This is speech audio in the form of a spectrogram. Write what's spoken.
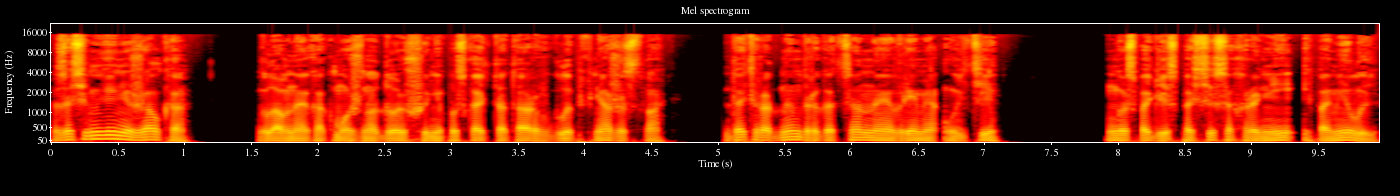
За семью не жалко. Главное, как можно дольше не пускать татар вглубь княжества, дать родным драгоценное время уйти. Господи, спаси, сохрани и помилуй.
